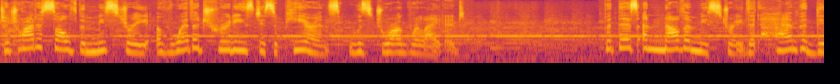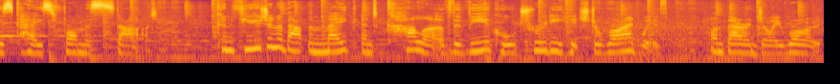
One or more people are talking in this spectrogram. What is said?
to try to solve the mystery of whether Trudie's disappearance was drug related. But there's another mystery that hampered this case from the start. Confusion about the make and colour of the vehicle Trudie hitched a ride with on Barrenjoey Road.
